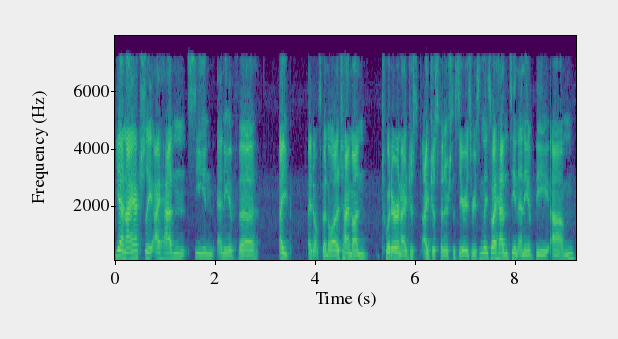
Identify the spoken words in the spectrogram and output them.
Yeah, and I actually I hadn't seen any of the I I don't spend a lot of time on Twitter, and I just I just finished the series recently, so I hadn't seen any of the um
